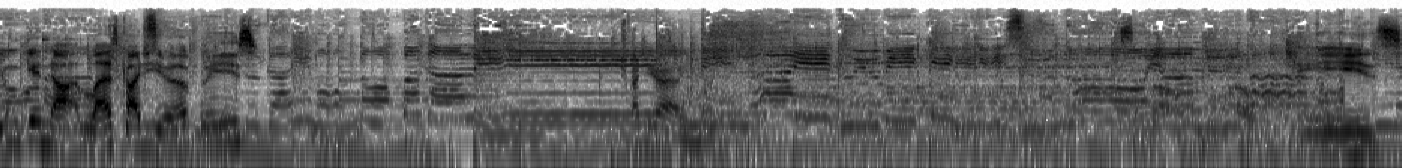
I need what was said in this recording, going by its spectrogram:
Can we get not less Kajiura, please. Kajiura, Oh, jeez.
